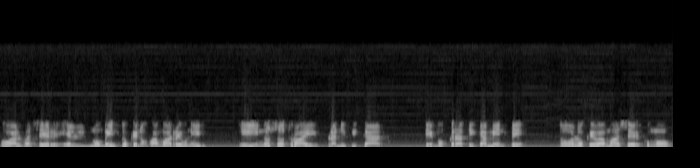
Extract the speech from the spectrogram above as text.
cuál va a ser el momento que nos vamos a reunir y nosotros ahí planificar democráticamente todo lo que vamos a hacer como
